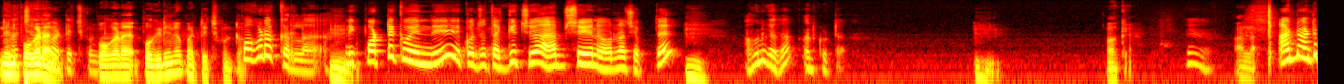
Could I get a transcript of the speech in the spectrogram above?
నేను పొగడాలి పట్టించుకుంటా. పొగడ పొగిడినే పట్టించుకుంటావు పొగడక్కర్లా. నీకు పొట్ట ఎక్కువైంది కొంచెం తగ్గించు యాబ్స్ చేయని ఎవరన్నా చెప్తే అవును కదా అనుకుంటా. ఓకే. అలా. అంటే అంటే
